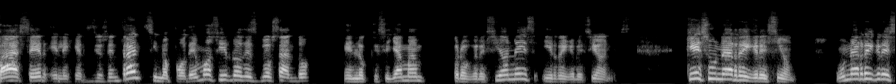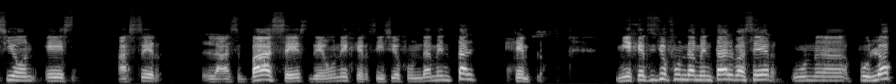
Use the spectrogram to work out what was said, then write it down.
va a ser el ejercicio central, sino podemos irlo desglosando en lo que se llaman progresiones y regresiones. ¿Qué es una regresión? Una regresión es hacer las bases de un ejercicio fundamental. Ejemplo, mi ejercicio fundamental va a ser una pull-up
